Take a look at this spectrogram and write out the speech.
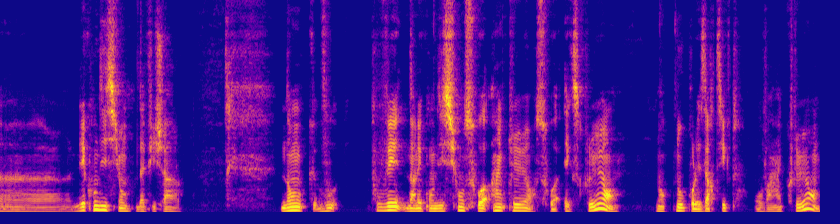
euh, les conditions d'affichage. Donc, vous pouvez, dans les conditions, soit inclure, soit exclure. Donc, nous, pour les articles, on va inclure.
